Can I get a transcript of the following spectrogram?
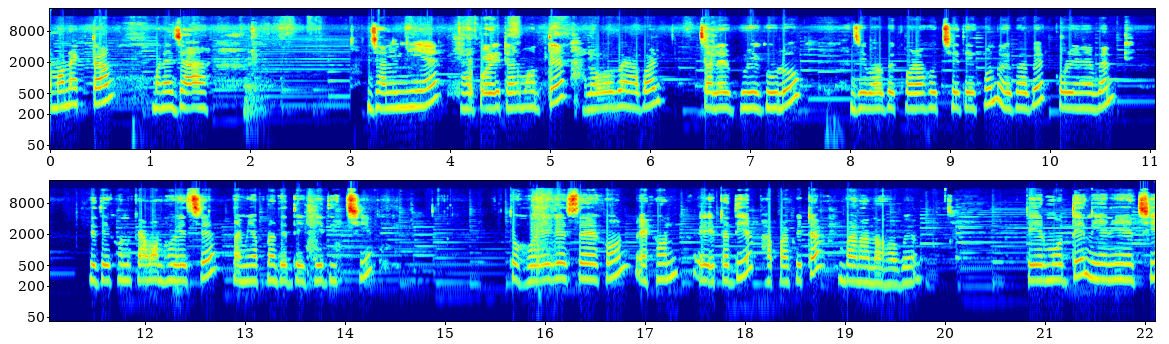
এমন একটা মানে যা, জাল নিয়ে তারপর এটার মধ্যে ভালোভাবে আবার চালের গুঁড়িগুলো যেভাবে করা হচ্ছে দেখুন, ওইভাবে করে নেবেন। দেখুন কেমন হয়েছে, আমি আপনাদের দেখিয়ে দিচ্ছি। তো হয়ে গেছে এখন এখন এটা দিয়ে ভাপা পিঠা বানানো হবে। এর মধ্যে নিয়ে নিয়েছি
